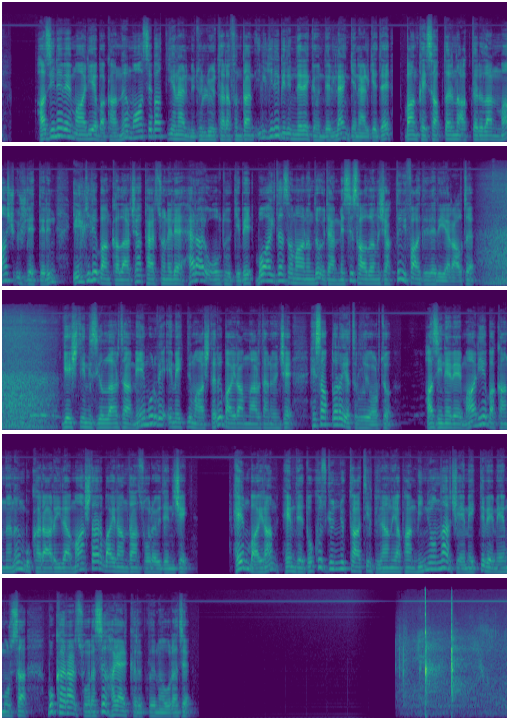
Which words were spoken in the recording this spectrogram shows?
Hazine ve Maliye Bakanlığı Muhasebat Genel Müdürlüğü tarafından ilgili birimlere gönderilen genelgede banka hesaplarına aktarılan maaş ücretlerin ilgili bankalarca personele her ay olduğu gibi bu ayda zamanında ödenmesi sağlanacaktır ifadeleri yer aldı. Geçtiğimiz yıllarda memur ve emekli maaşları bayramlardan önce hesaplara yatırılıyordu. Hazine ve Maliye Bakanlığı'nın bu kararıyla maaşlar bayramdan sonra ödenecek. Hem bayram hem de 9 günlük tatil planı yapan milyonlarca emekli ve memursa bu karar sonrası hayal kırıklığına uğradı.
